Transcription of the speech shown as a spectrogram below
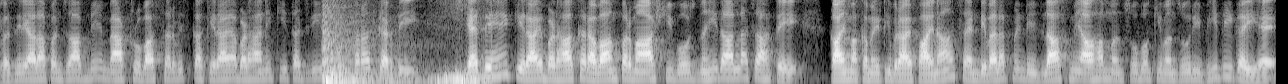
وزیر اعلیٰ پنجاب نے میٹرو بس سروس کا کرایہ بڑھانے کی تجویز مسترد کر دی۔ کہتے ہیں، کرایہ بڑھا کر عوام پر معاشی بوجھ نہیں ڈالنا چاہتے۔ قائمہ کمیٹی برائے فائنانس اینڈ ڈیولپمنٹ اجلاس میں اہم منصوبوں کی منظوری بھی دی گئی ہے۔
